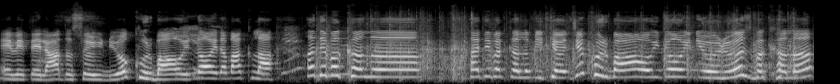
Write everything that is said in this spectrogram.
Evet Ela da söylüyor kurbağa oyunu oynamakla. Hadi bakalım. Hadi bakalım ilk önce kurbağa oyunu oynuyoruz. Bakalım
